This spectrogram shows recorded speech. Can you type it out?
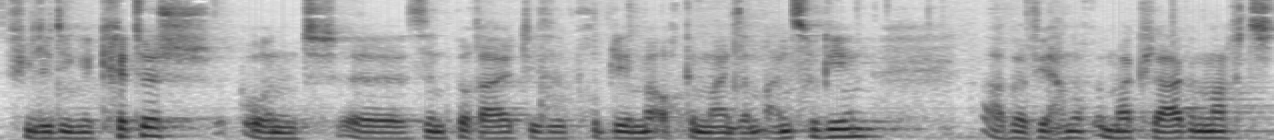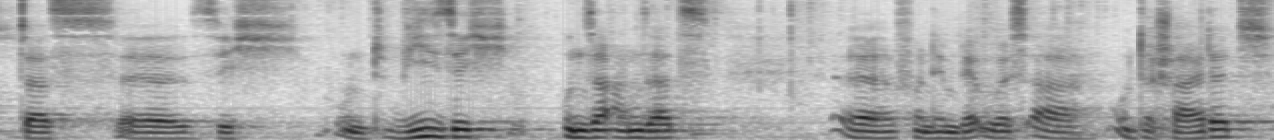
viele Dinge kritisch und äh, sind bereit, diese Probleme auch gemeinsam anzugehen. Aber wir haben auch immer klar gemacht, dass äh, sich und wie sich unser Ansatz von dem der USA unterscheidet,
